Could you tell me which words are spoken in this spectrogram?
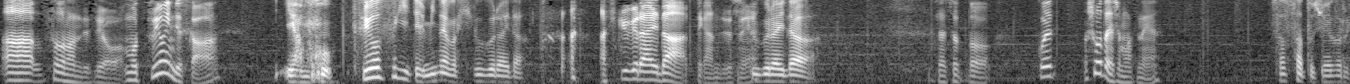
あー、そうなんですよ。もう強いんですか？いやもう、強すぎてみんなが引くぐらいだ。あ、引くぐらいだって感じですね引く。ぐらいだ。じゃあちょっと、これ、招待しますね。さっさとしやがれ。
